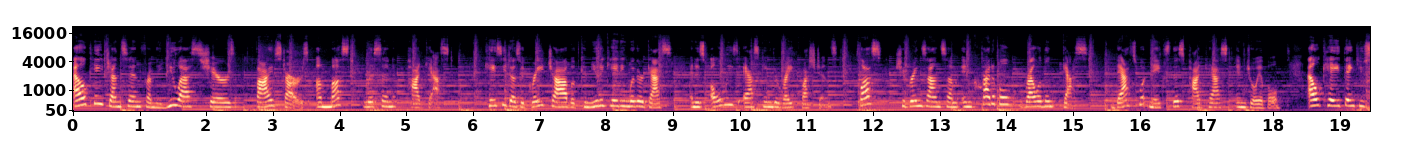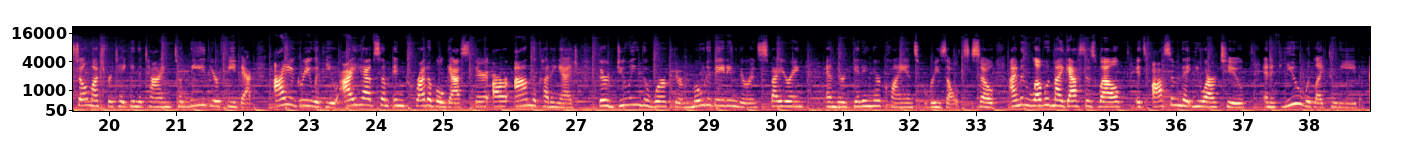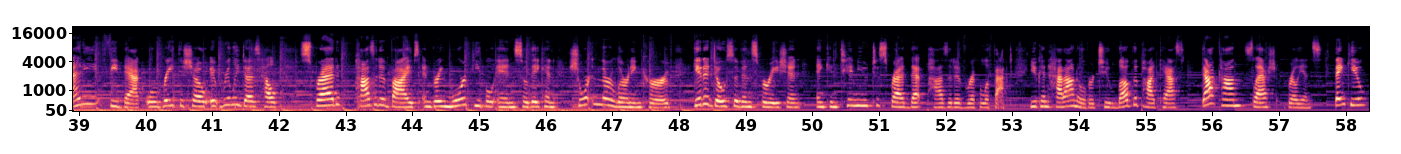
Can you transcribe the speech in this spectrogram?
LK Jensen from the US shares five stars, a must listen podcast. Casey does a great job of communicating with her guests and is always asking the right questions. Plus, she brings on some incredible, relevant guests. That's what makes this podcast enjoyable. LK, thank you so much for taking the time to leave your feedback. I agree with you. I have some incredible guests. They are on the cutting edge. They're doing the work, they're motivating, they're inspiring, and they're getting their clients results. So I'm in love with my guests as well. It's awesome that you are too. And if you would like to leave feedback or rate the show, it really does help spread positive vibes and bring more people in so they can shorten their learning curve, get a dose of inspiration, and continue to spread that positive ripple effect. You can head on over to lovethepodcast.com slash brilliance. Thank you.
